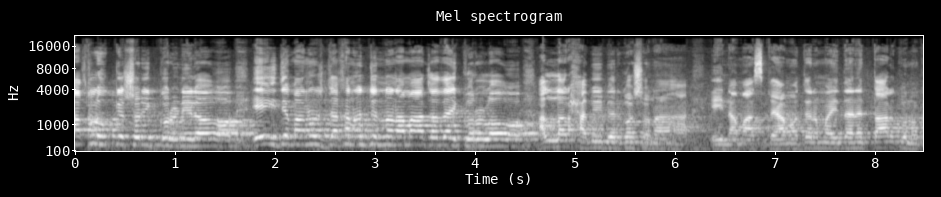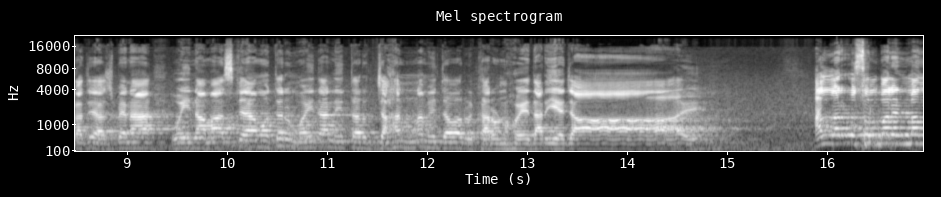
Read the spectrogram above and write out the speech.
মাখলুককে শরিক করে নিল। এই যে মানুষ দেখানোর জন্য নামাজ আদায় করল, আল্লাহর হাবিবের ঘোষণা, এই নামাজ কেয়ামতের ময়দানে তার কোনো কাজে আসবে না। ওই নামাজ কেয়ামতের ময়দানে তার জাহান্নামে যাওয়ার কারণ হয়ে দাঁড়িয়ে যায়। আল্লাহর রাসূল বলেন, মান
